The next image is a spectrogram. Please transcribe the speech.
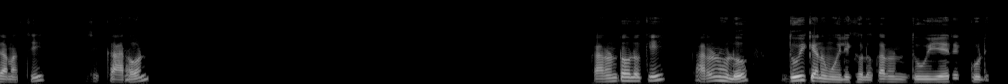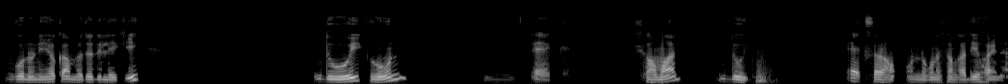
জানাচ্ছি যে কারণ, কারণটা হলো কি? কারণ হলো দুই কেন মৌলিক হলো? কারণ দুই এর গুণনীয়ক আমরা যদি লিখি দুই গুণ এক সমান দুই। এক ছাড়া অন্য কোনো সংখ্যা দিয়ে হয় না।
